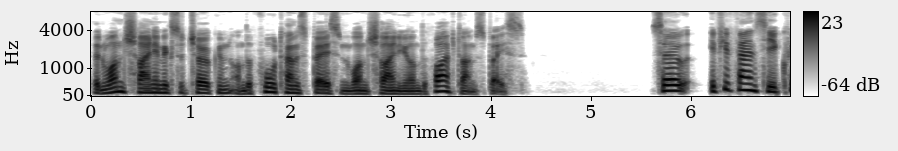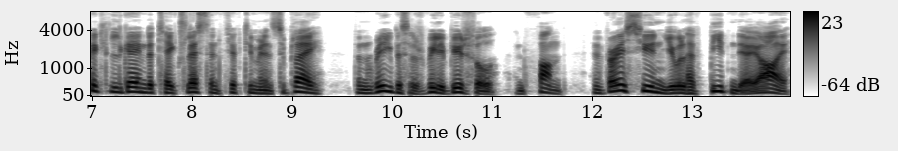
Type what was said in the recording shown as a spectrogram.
then one shiny mixture token on the 4 times space and one shiny on the 5 times space. So, if you fancy a quick little game that takes less than 15 minutes to play, then Rebis is really beautiful and fun, and very soon you will have beaten the AI and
